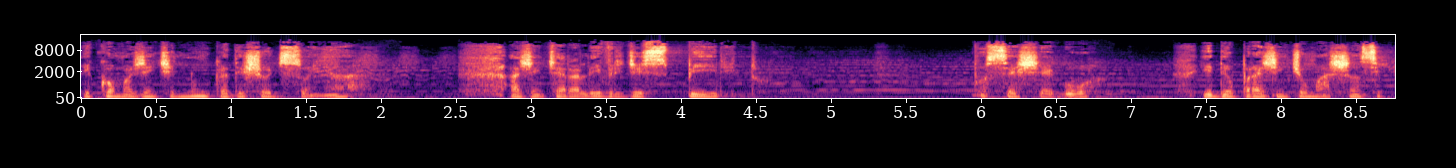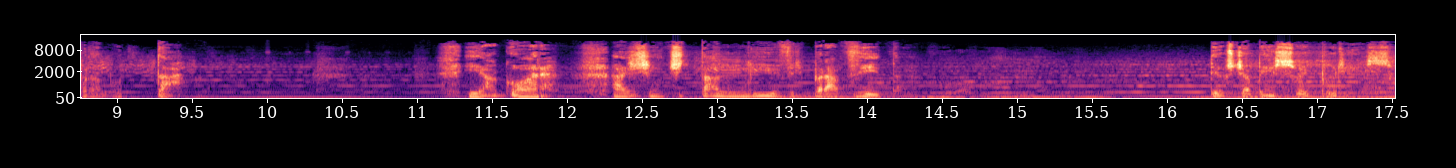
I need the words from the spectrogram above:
E como a gente nunca deixou de sonhar, a gente era livre de espírito. Você chegou e deu pra gente uma chance para lutar e agora a gente tá livre para a vida. Deus te abençoe por isso.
